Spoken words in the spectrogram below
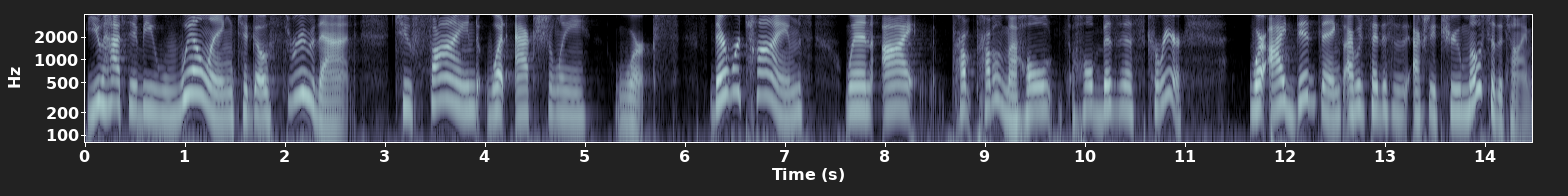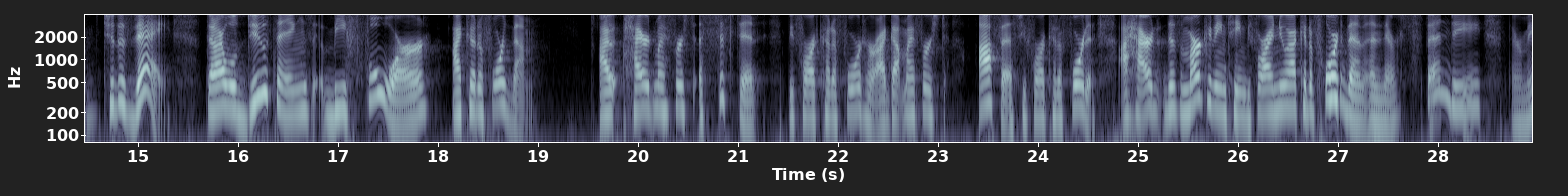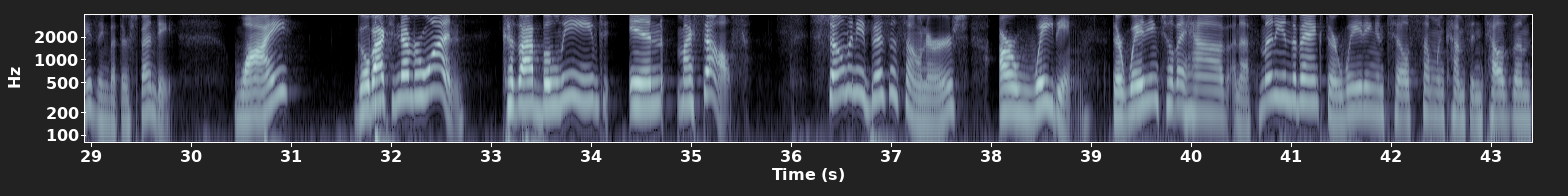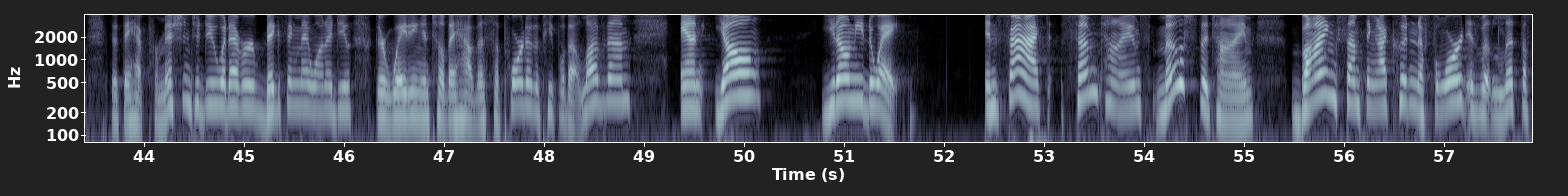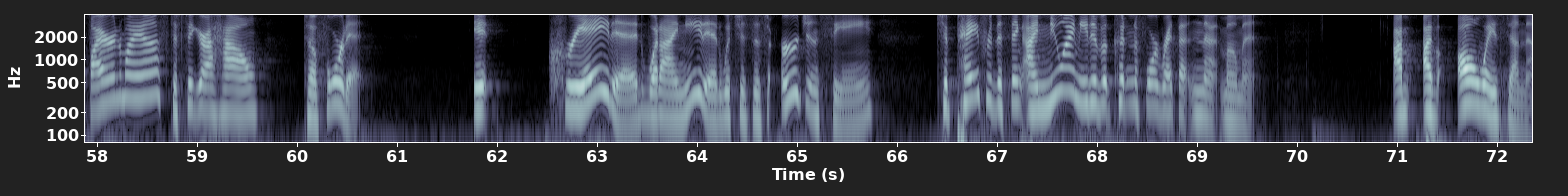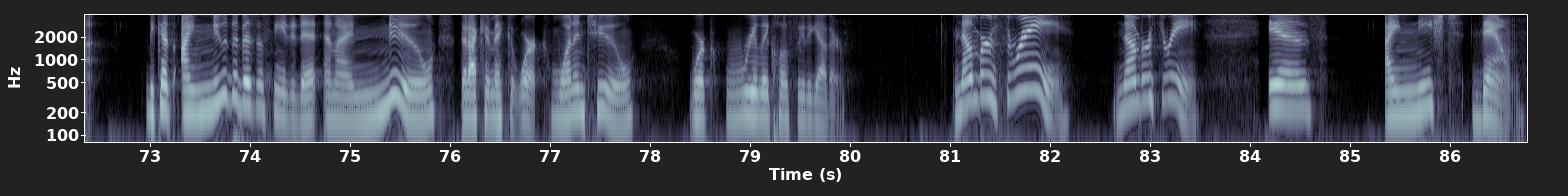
You have to be willing to go through that to find what actually works. There were times when I pro- probably my whole whole business career where I did things, I would say this is actually true most of the time to this day, that I will do things before I could afford them. I hired my first assistant before I could afford her. I got my first office before I could afford it. I hired this marketing team before I knew I could afford them. And they're spendy. They're amazing, but they're spendy. Why? Go back to number one because I believed in myself. So many business owners are waiting. They're waiting till they have enough money in the bank. They're waiting until someone comes and tells them that they have permission to do whatever big thing they want to do. They're waiting until they have the support of the people that love them. And y'all, you don't need to wait. In fact, sometimes, most of the time, buying something I couldn't afford is what lit the fire in my ass to figure out how to afford it. It created what I needed, which is this urgency to pay for the thing I knew I needed but couldn't afford right that in that moment. I'm I've always done that because I knew the business needed it and I knew that I could make it work. One and two work really closely together. Number 3. Number 3 is I niched down.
